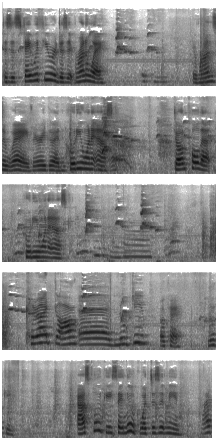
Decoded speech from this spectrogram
does it stay with you or does it run away? It runs away. Very good. Who do you want to ask? Don't pull that. Who do you want to ask? Correct. Uh, Lukey. Okay. Lukey. Ask Lukey. Say, Luke, what does it mean? What?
